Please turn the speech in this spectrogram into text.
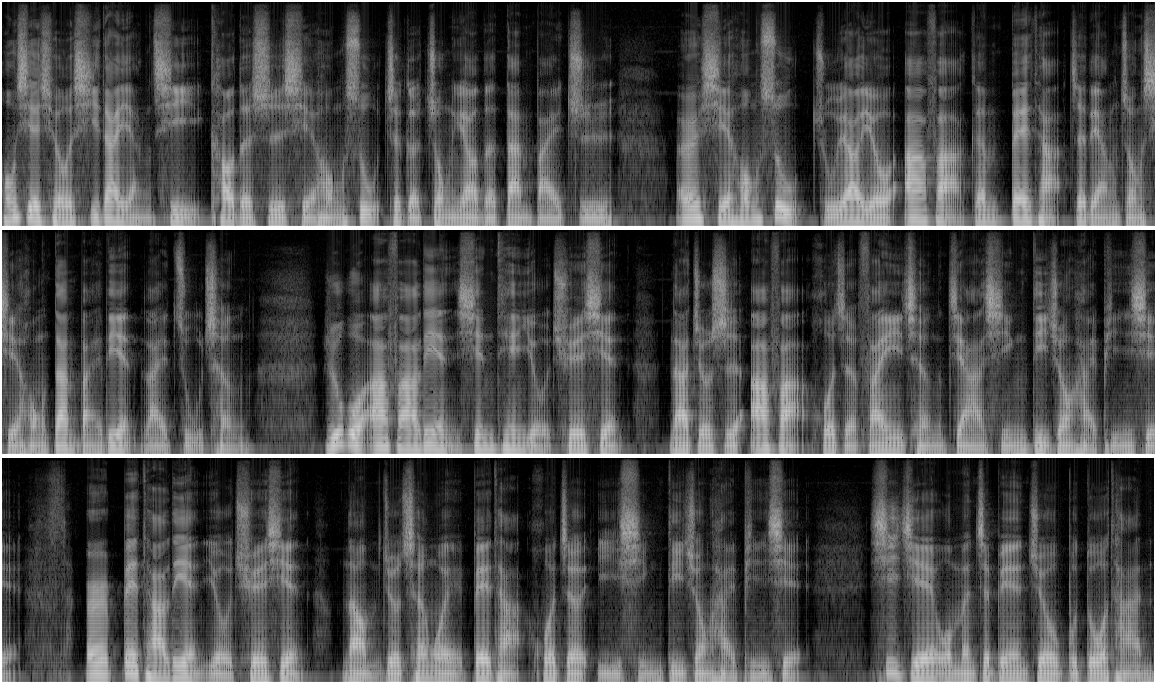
红血球携带氧气靠的是血红素这个重要的蛋白质，而血红素主要由阿法跟贝塔这两种血红蛋白链来组成。如果阿法链先天有缺陷，那就是阿法或者翻译成甲型地中海贫血。而贝塔链有缺陷，那我们就称为贝塔或者乙型地中海贫血。细节我们这边就不多谈。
